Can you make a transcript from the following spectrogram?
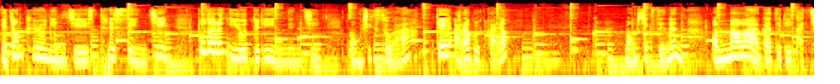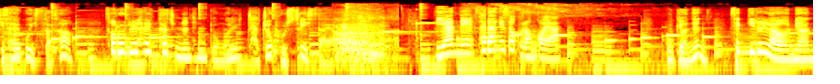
애정 표현인지 스트레스인지 또 다른 이유들이 있는지 멍식스와 함께 알아볼까요? 멍식스는 엄마와 아가들이 같이 살고 있어서 서로를 핥아주는 행동을 자주 볼 수 있어요. 미안해, 사랑해서 그런 거야. 목연은 새끼를 낳으면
